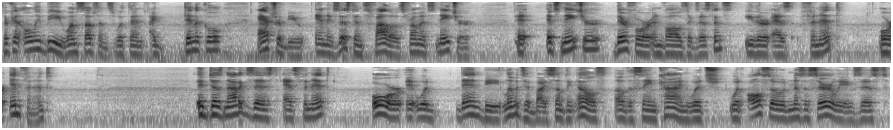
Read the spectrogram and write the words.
There can only be one substance with an identical attribute, and existence follows from its nature. It, its nature, therefore, involves existence, either as finite or infinite. It does not exist as finite, or it would then be limited by something else of the same kind, which would also necessarily exist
